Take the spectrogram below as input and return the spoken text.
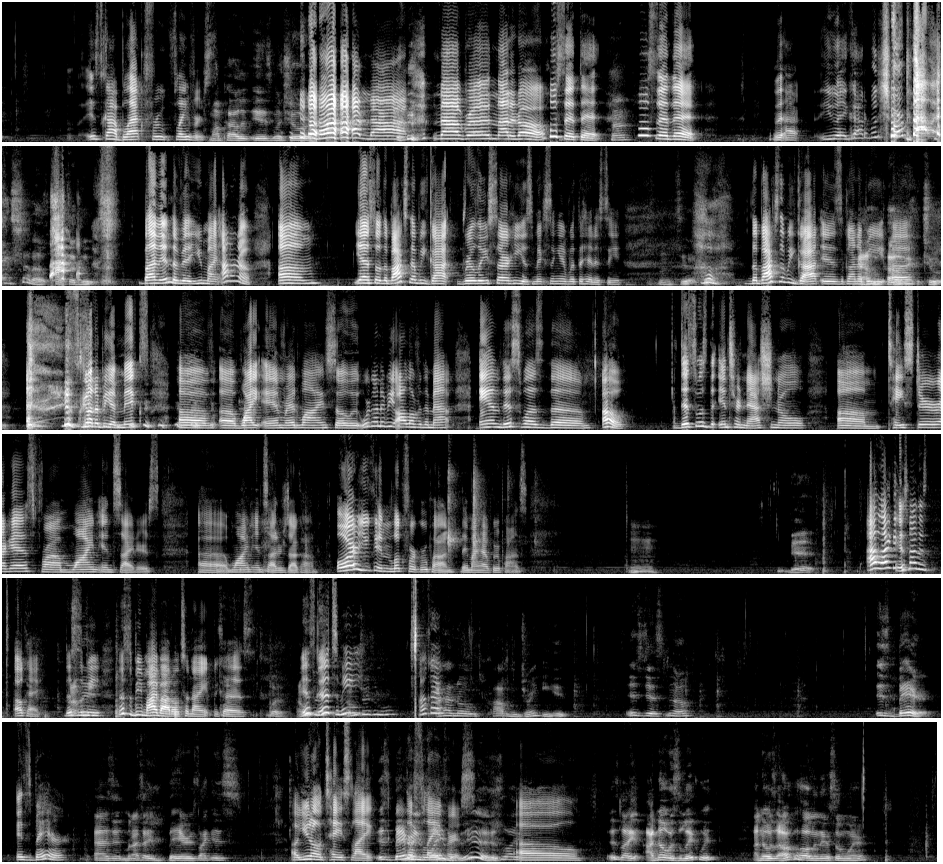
it's got black fruit flavors. My palate is mature. nah, nah, bruh, not at all. Who said that? huh? Who said that? I- you ain't got a mature palate. Shut up. Yes, I do. By the end of it, you might. I don't know. Um, yeah. So the box that we got, really, sir, he is mixing it with the Hennessy. Let's see how it the box that we got is gonna be. Uh, mature. It's gonna be a mix of uh, white and red wine. So we're gonna be all over the map. And this was the oh, this was the international um, taster, I guess, from Wine Insiders, uh, WineInsiders.com. Or you can look for Groupon. They might have Groupons. Mm. Yeah. I like it. It's not as okay. This I mean- be this would be my bottle tonight because It's good to me. Okay. I have no problem drinking it. It's just, you know, it's bare. It's bare. As it, when I say bare, it's like it's Oh, you don't taste like it's bare The flavors. flavors. Yeah, it's like oh it's like I know it's liquid. I know it's alcohol in there somewhere.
